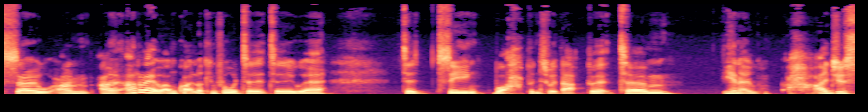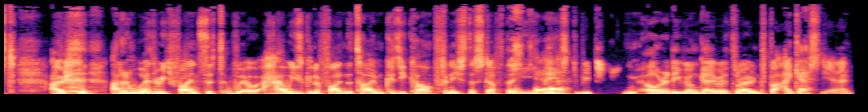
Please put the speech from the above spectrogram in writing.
so I'm, I, I, don't know. I'm quite looking forward to to uh, to seeing what happens with that. But um, you know, I just I I don't know whether he finds the how he's going to find the time because he can't finish the stuff that he yeah. needs to be doing already on Game of Thrones. But I guess you know,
